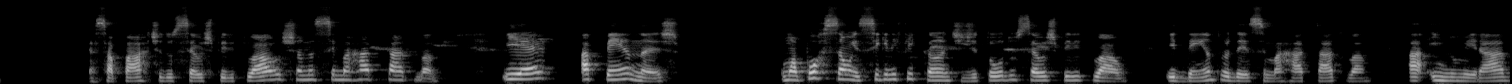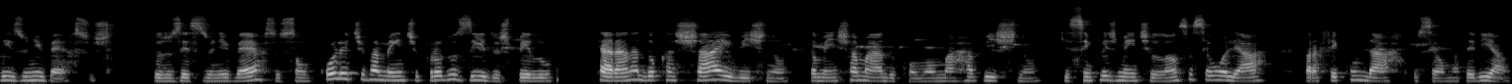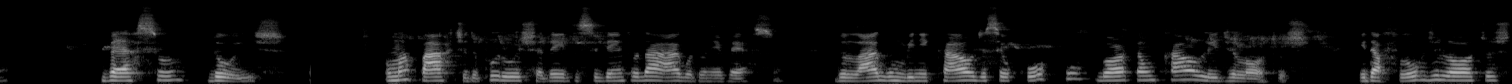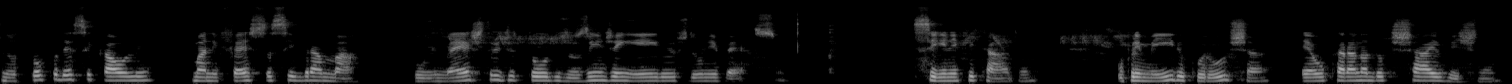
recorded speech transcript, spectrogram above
Essa parte do céu espiritual chama-se Mahatattva e é apenas uma porção insignificante de todo o céu espiritual, e dentro desse Mahatattva há inumeráveis universos. Todos esses universos são coletivamente produzidos pelo Karana Dokashai Vishnu, também chamado como Mahavishnu, que simplesmente lança seu olhar para fecundar o céu material. Verso 2 uma parte do Purusha deita-se dentro da água do universo. Do lago umbilical de seu corpo bota um caule de lótus, e da flor de lótus, no topo desse caule, manifesta-se Brahma, o mestre de todos os engenheiros do universo. Significado: O primeiro Purusha é o Karanadokshai Vishnu,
